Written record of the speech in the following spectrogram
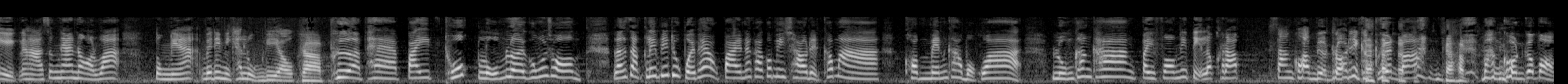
อีกนะคะ ซึ่งแน่นอนว่าตรงเนี้ยไม่ได้มีแค่หลุมเดียว ครับเพื่อแผ่ไปทุกหลุมเลยคุณผู้ชม หลังจากคลิปที่ถูกเผยแพร่ออกไปนะคะ ก็มีชาวเน็ตเข้ามาคอมเมนต์ค่ะบอกว่า หลุมข้างๆ ไปฟ้องนิติแล้วครับ สร้างความเดือดร้อนให้กับเพื่อนบ้าน ครับ บางคนก็บอก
